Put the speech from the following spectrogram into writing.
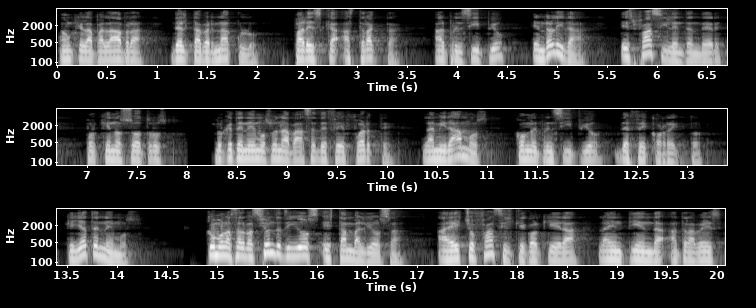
aunque la palabra del tabernáculo parezca abstracta al principio, en realidad es fácil entender porque nosotros, lo que tenemos una base de fe fuerte, la miramos con el principio de fe correcto que ya tenemos. Como la salvación de Dios es tan valiosa, ha hecho fácil que cualquiera la entienda a través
